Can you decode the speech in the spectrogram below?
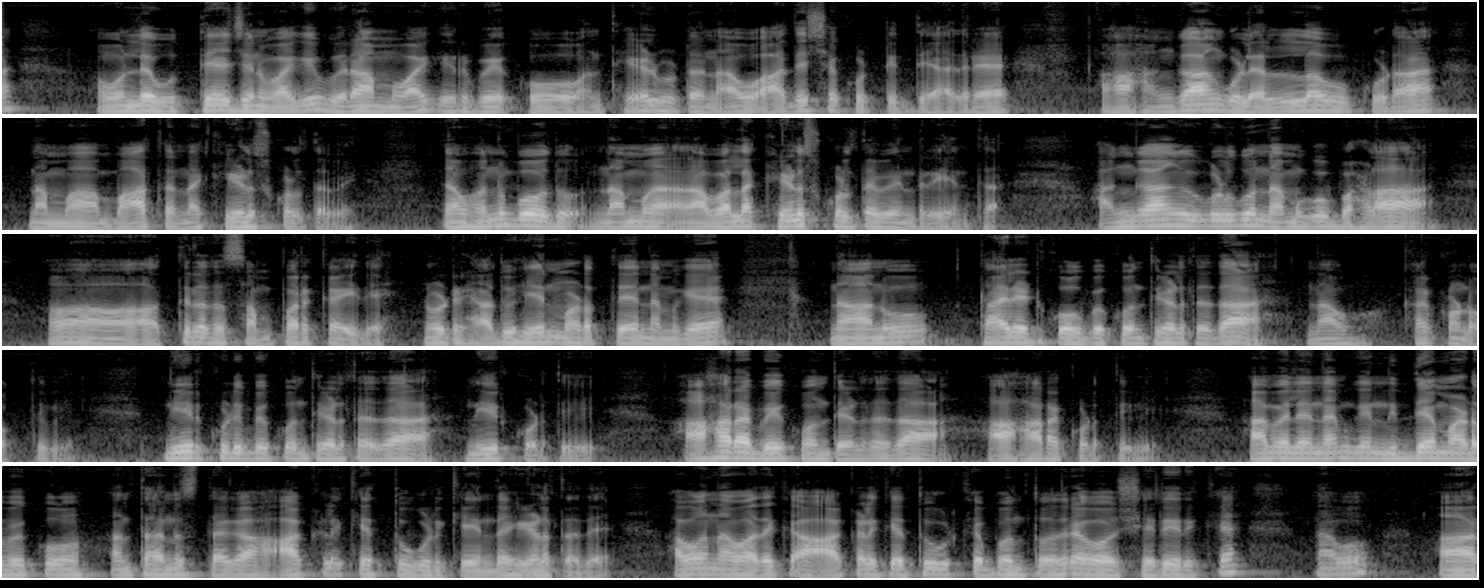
ಒಳ್ಳೆ ಉತ್ತೇಜನವಾಗಿ ವಿರಾಮವಾಗಿ ಇರಬೇಕು ಅಂತ ಹೇಳಿಬಿಟ್ಟು ನಾವು ಆದೇಶ ಕೊಟ್ಟಿದ್ದೆ. ಆದರೆ ಆ ಅಂಗಾಂಗಗಳೆಲ್ಲವೂ ಕೂಡ ನಮ್ಮ ಮಾತನ್ನು ಕೇಳಿಸ್ಕೊಳ್ತವೆ. ನಾವು ಅನ್ಬೋದು, ನಮ್ಮ ಅವೆಲ್ಲ ಕೇಳಿಸ್ಕೊಳ್ತವೇನ್ರಿ ಅಂತ. ಅಂಗಾಂಗಗಳಿಗೂ ನಮಗೂ ಬಹಳ ಹತ್ತಿರದ ಸಂಪರ್ಕ ಇದೆ. ನೋಡಿರಿ, ಅದು ಏನು ಮಾಡುತ್ತೆ? ನಮಗೆ ನಾನು ಟಾಯ್ಲೆಟ್ಗೆ ಹೋಗಬೇಕು ಅಂತ ಹೇಳ್ತದ? ನಾವು ಕರ್ಕೊಂಡು ಹೋಗ್ತೀವಿ. ನೀರು ಕುಡಿಬೇಕು ಅಂತ ಹೇಳ್ತದ? ನೀರು ಕೊಡ್ತೀವಿ. ಆಹಾರ ಬೇಕು ಅಂತ ಹೇಳ್ತದ? ಆಹಾರ ಕೊಡ್ತೀವಿ. ಆಮೇಲೆ ನಮಗೆ ನಿದ್ದೆ ಮಾಡಬೇಕು ಅಂತ ಅನ್ನಿಸ್ದಾಗ ಆಕಳಿಕೆ ತೂಗುಡಿಕೆಯಿಂದ ಹೇಳ್ತದೆ. ಅವಾಗ ನಾವು ಅದಕ್ಕೆ ಆಕಳಿಕೆ ತೂಗುಡಿಕೆ ಬಂತು ಅಂದರೆ ಶರೀರಕ್ಕೆ ನಾವು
